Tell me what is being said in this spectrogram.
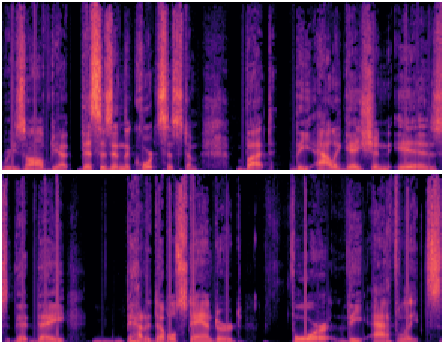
resolved yet. This is in the court system, but the allegation is that they had a double standard for the athletes.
